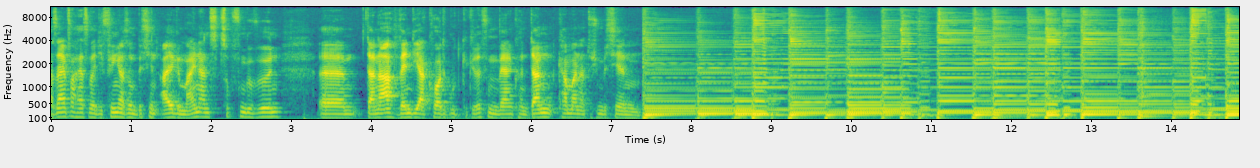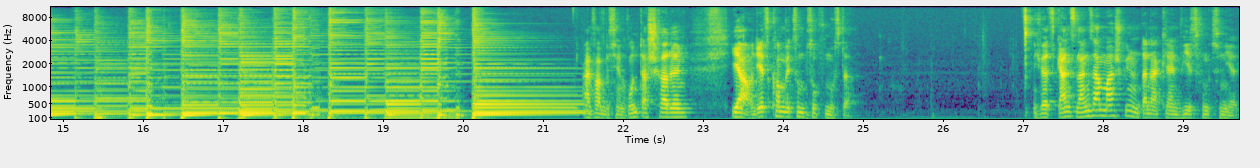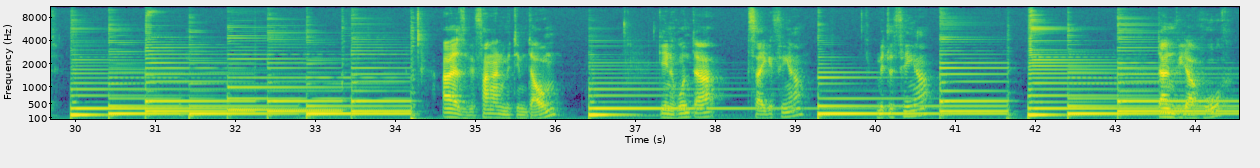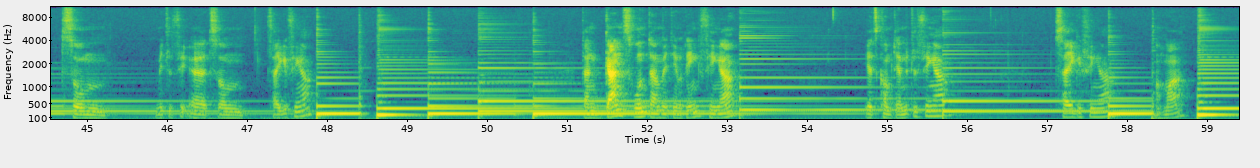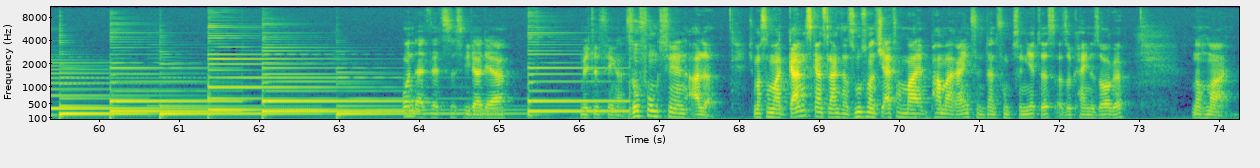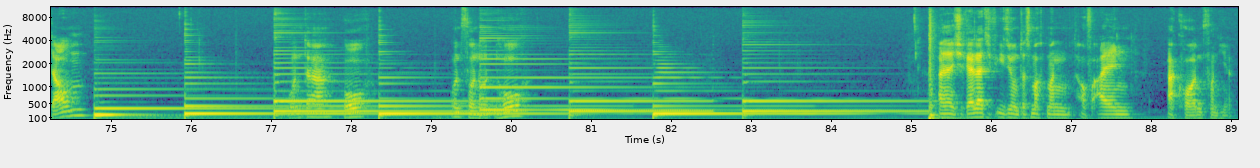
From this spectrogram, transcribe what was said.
Also einfach erstmal die Finger so ein bisschen allgemein ans Zupfen gewöhnen. Ähm, danach, wenn die Akkorde gut gegriffen werden können, dann kann man natürlich ein bisschen einfach ein bisschen runterschraddeln. Ja, und jetzt kommen wir zum Zupfmuster. Ich werde es ganz langsam mal spielen und dann erklären, wie es funktioniert. Also, wir fangen an mit dem Daumen, gehen runter, Zeigefinger, Mittelfinger, dann wieder hoch zum, Mittelfinger, äh, zum Zeigefinger, dann ganz runter mit dem Ringfinger, jetzt kommt der Mittelfinger, Zeigefinger, nochmal. Und als letztes wieder der Mittelfinger. So funktionieren alle. Ich mache es nochmal ganz, ganz langsam. Das muss man sich einfach mal ein paar Mal reinziehen, dann funktioniert das. Also keine Sorge. Nochmal Daumen. Eigentlich relativ easy und das macht man auf allen Akkorden von hier.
